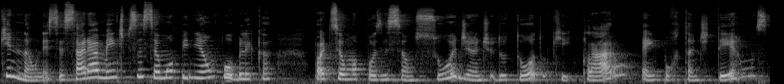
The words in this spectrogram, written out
que não necessariamente precisa ser uma opinião pública. Pode ser uma posição sua diante do todo, que, claro, é importante termos,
